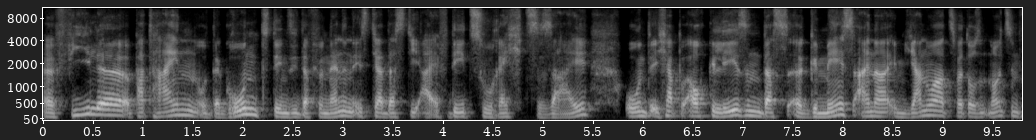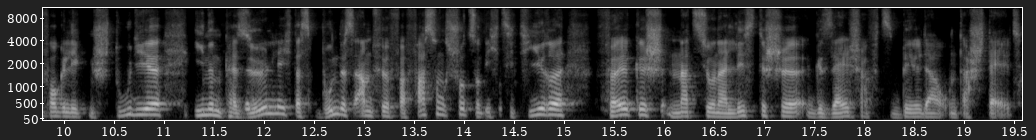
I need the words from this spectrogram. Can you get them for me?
Äh, viele Parteien und der Grund, den sie dafür nennen, ist ja, dass die AfD zu rechts sei. Und ich habe auch gelesen, dass äh, gemäß einer im Januar 2019 vorgelegten Studie Ihnen persönlich das Bundesamt für Verfassungsschutz und ich zitiere völkisch-nationalistische Gesellschaftsbilder unterstellt.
